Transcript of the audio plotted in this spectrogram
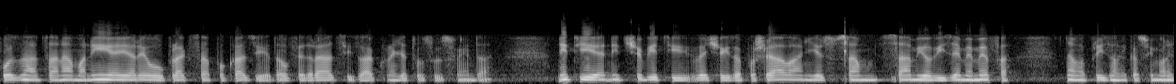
poznata, nama nije, jer evo praksa pokazuje da u federaciji zakone je to su usvojen da niti, je, niti će biti većeg zapošljavanja jer su sam, sami ovi iz MMF-a nama priznali kad su imali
